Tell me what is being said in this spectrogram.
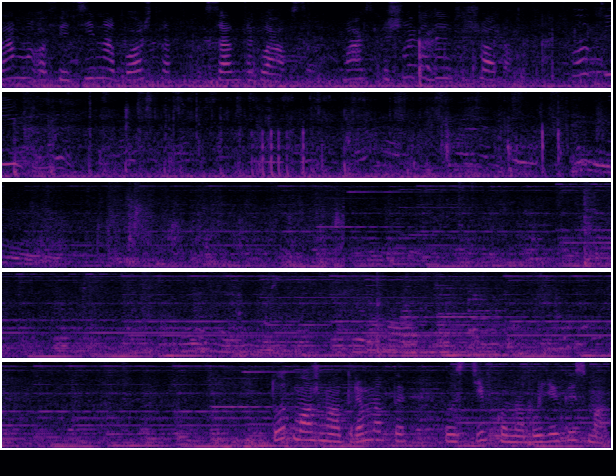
Нами офіційна пошта Санта Клауса. Макс, пішли подивитися, що там. Тут можна отримати листівку на будь-який смак,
